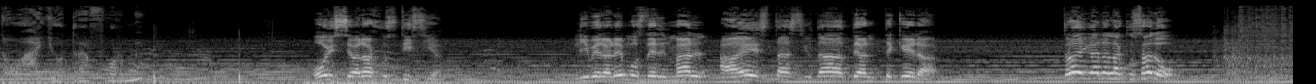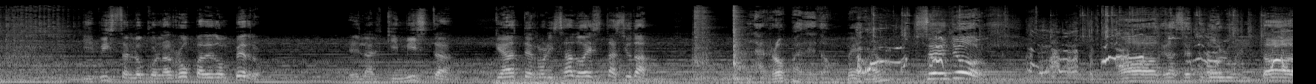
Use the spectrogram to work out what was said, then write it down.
¿No hay otra forma? Hoy se hará justicia. Liberaremos del mal a esta ciudad de Antequera. Traigan al acusado y vístanlo con la ropa de don Pedro, el alquimista que ha aterrorizado a esta ciudad. ¿La ropa de don Pedro? Señor, hágase tu voluntad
